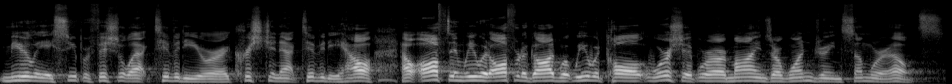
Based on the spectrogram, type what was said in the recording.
merely a superficial activity or a Christian activity. How, how often we would offer to God what we would call worship, where our minds are wandering somewhere else,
